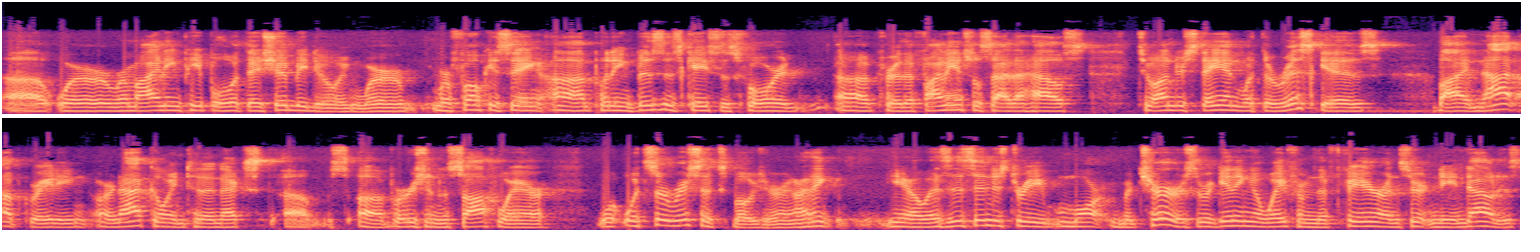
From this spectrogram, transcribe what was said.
Uh, we're reminding people what they should be doing. We're we're focusing on putting business cases forward uh, for the financial side of the house to understand what the risk is by not upgrading or not going to the next um, uh, version of software. What, what's the risk exposure? And I think you know as this industry more matures, we're getting away from the fear, uncertainty, and doubt. Is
